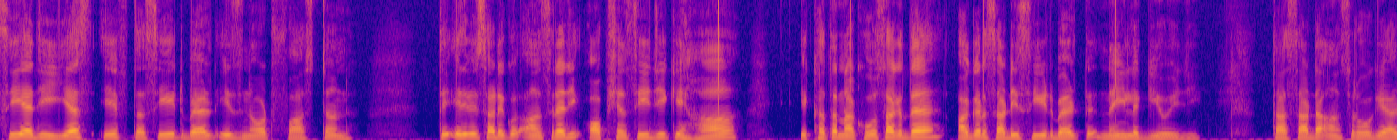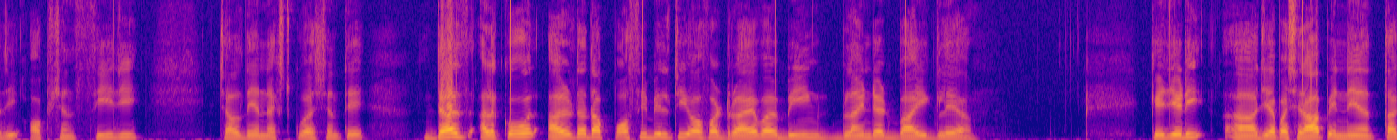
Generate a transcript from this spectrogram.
ਸੀ ਹੈ ਜੀ yes if the seat belt is not fastened ਤੇ ਇਹਦੇ ਵਿੱਚ ਸਾਡੇ ਕੋਲ ਆਨਸਰ ਹੈ ਜੀ ਆਪਸ਼ਨ ਸੀ ਜੀ ਕਿ ਹਾਂ, ਇਹ ਖਤਰਨਾਕ ਹੋ ਸਕਦਾ ਹੈ ਅਗਰ ਸਾਡੀ ਸੀਟ ਬੈਲਟ ਨਹੀਂ ਲੱਗੀ ਹੋਈ ਜੀ। ਤਾਂ ਸਾਡਾ ਆਨਸਰ ਹੋ ਗਿਆ ਜੀ ਆਪਸ਼ਨ ਸੀ ਜੀ। ਚਲਦੇ ਹਾਂ ਨੈਕਸਟ ਕੁਐਸਚਨ ਤੇ। Does alcohol alter the possibility of a driver being blinded by glare ਕਿ ਜਿਹੜੀ ਜੇ ਆਪਾਂ ਸ਼ਰਾਬ ਪੀਂਦੇ ਆ ਤਾਂ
